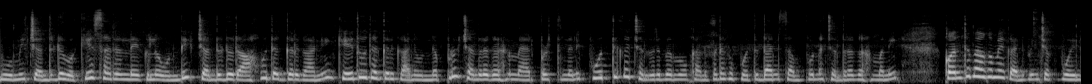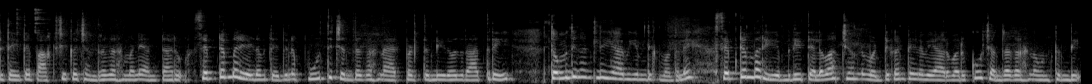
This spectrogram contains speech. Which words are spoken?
భూమి చంద్రుడు ఒకే సరళరేఖలో ఉండి చంద్రుడు రాహు దగ్గర కానీ కేతు దగ్గర కానీ ఉన్నప్పుడు చంద్రగ్రహణం ఏర్పడుతుందని పూర్తిగా చంద్రబింబం కనపడకపోతే దాని సంపూర్ణ చంద్రగ్రహం అని కొంత భాగమే కనిపించకపోయినట్టయితే పాక్షిక చంద్రగ్రహం అని అంటారు. సెప్టెంబర్ ఏడవ తేదీన పూర్తి చంద్రగ్రహణం ఏర్పడుతుంది. ఈరోజు రాత్రి తొమ్మిది గంటల యాభై ఎనిమిదికి మొదలై సెప్టెంబర్ ఎనిమిది తెల్లవారుజామున ఒంటి గంట ఇరవై ఆరు వరకు చంద్రగ్రహణం ఉంటుంది.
